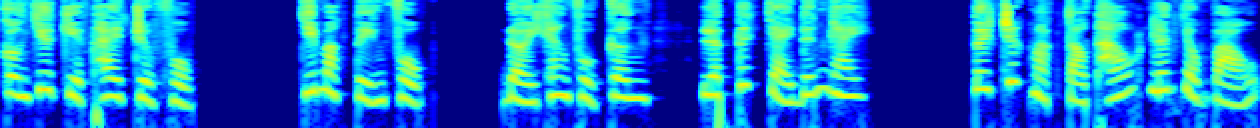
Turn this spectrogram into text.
còn chưa kịp thay triều phục chỉ mặc tiện phục đợi khăn phục cân lập tức chạy đến ngay tới trước mặt tào tháo lớn giọng bảo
